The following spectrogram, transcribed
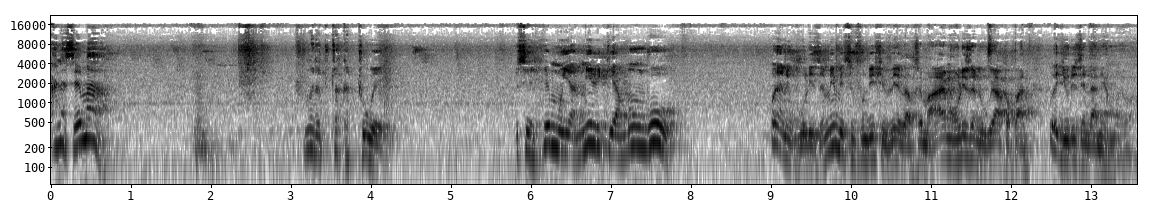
Anasema Mungu tutaka tuwe sehemu ya miliki ya Mungu. Wewe nikuulize, mimi sifundishi vile vya kusema, "Haya muulize ndugu yako pana." Wewe jiulize ndani ya moyo wako.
